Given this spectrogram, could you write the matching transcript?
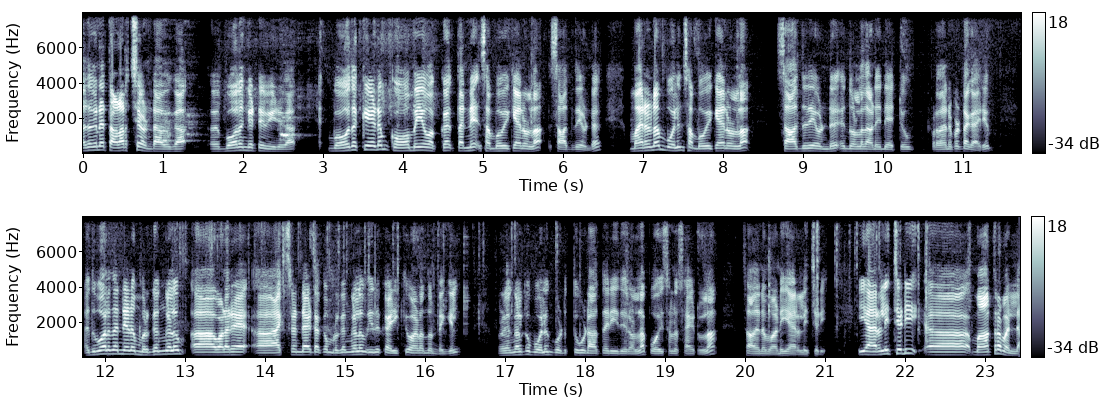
അതങ്ങനെ തളർച്ച ഉണ്ടാവുക ബോധം കെട്ട് വീഴുക ബോധക്കേടും കോമയും ഒക്കെ തന്നെ സംഭവിക്കാനുള്ള സാധ്യതയുണ്ട്. മരണം പോലും സംഭവിക്കാനുള്ള സാധ്യതയുണ്ട് എന്നുള്ളതാണ് ഇതിന്റെ ഏറ്റവും പ്രധാനപ്പെട്ട കാര്യം. അതുപോലെ തന്നെയാണ് മൃഗങ്ങളും വളരെ ആക്സിഡന്റ് ആയിട്ടൊക്കെ മൃഗങ്ങളും ഇത് കഴിക്കുകയാണെന്നുണ്ടെങ്കിൽ മൃഗങ്ങൾക്ക് പോലും കൊടുത്തുകൂടാത്ത രീതിയിലുള്ള പോയിസണസ് ആയിട്ടുള്ള സാധനമാണ് ഈ അരളിച്ചെടി. ഈ അരളിച്ചെടി മാത്രമല്ല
